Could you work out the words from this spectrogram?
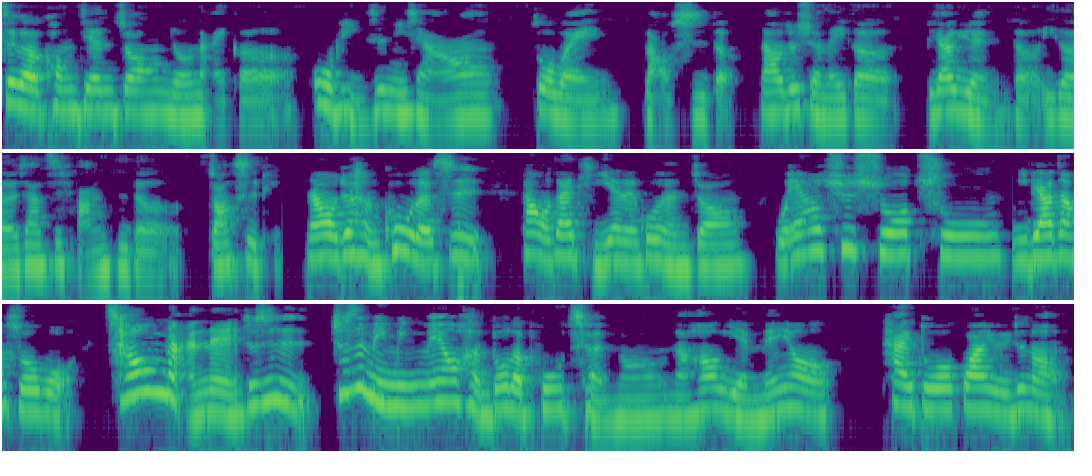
这个空间中有哪一个物品是你想要作为老师的？然后我就选了一个比较远的一个像是房子的装饰品。然后我觉得很酷的是，当我在体验的过程中，我要去说出“你不要这样说我”，超难呢。就是就是明明没有很多的铺陈哦，然后也没有太多关于这种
